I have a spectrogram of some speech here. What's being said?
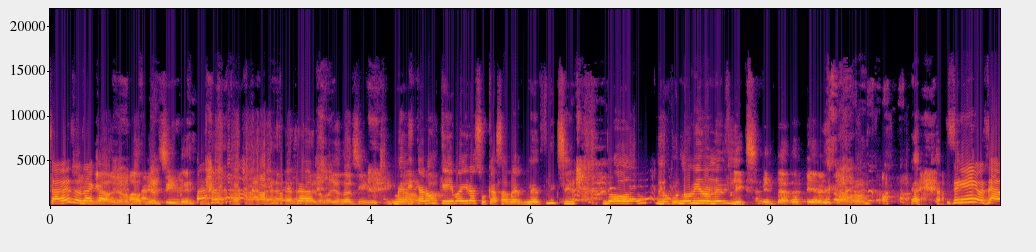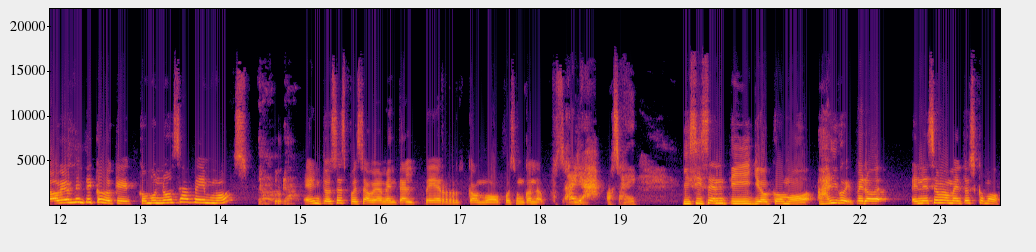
¿Sabes? O sea, Yo nomás fui al cine. Me dijeron que iba a ir a su casa a ver Netflix y no, no, no vieron Netflix. Internet tiene cabrón. Sí, o sea, obviamente como que como no sabemos, entonces pues obviamente al ver como pues un condado, pues allá, o sea, y sí sentí yo como, ay, güey, pero en ese momento es como,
